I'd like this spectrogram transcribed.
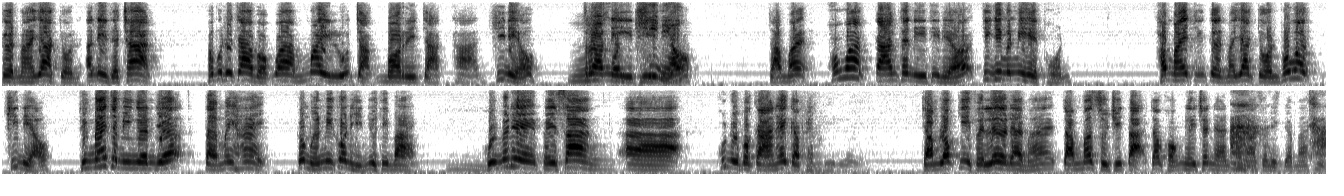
เกิดมายากจน อดีตชาติ พระพุทธเจ้าบอกว่าไม่รู้จักบริจาคทาน ขี้เหนียวอืมตรณีคนทีขี้เหเหนีนียยววจำไว้ เพราะว่าการทนีทีเหนียว จริงๆมันมีเหตุผลทำไมจึงเกิดมายากจน เพราะว่าขี้เหนียว ถึงแม้จะมีเงินเยอะ แต่ไม่ให้ ก็เหมือนมีก้อนหินอยู่ที่บ้านอืมคุณไม่ได้ไปสร้างอ่าคุณอุปการให้กับแผ่นดินเลยจำล็อกกี้เฟลเลอร์ได้ไหมจำมัตสุชิตะเจ้าของเนชั่นแนนพนาสนิกได้ไหมค่ะ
